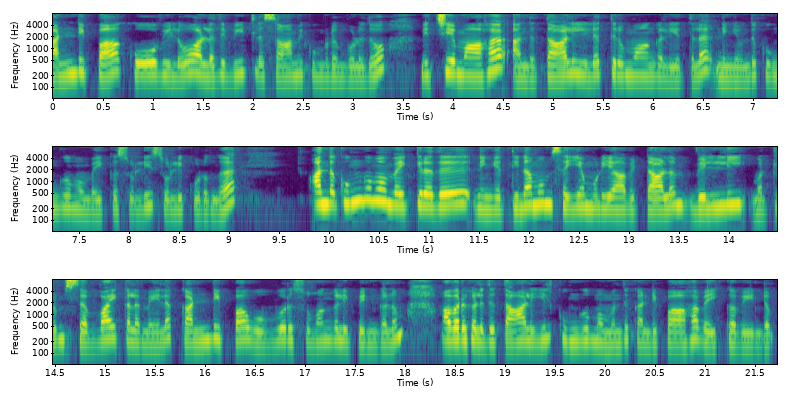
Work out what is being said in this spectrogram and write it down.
கண்டிப்பாக கோவிலோ அல்லது வீட்டில் சாமி கும்பிடும் பொழுதோ நிச்சயமாக அந்த தாலியில் திருமாங்கல்யத்தில் நீங்கள் வந்து குங்குமம் வைக்க சொல்லி சொல்லி கொடுங்க. அந்த குங்குமம் வைக்கிறது நீங்கள் தினமும் செய்ய முடியாவிட்டாலும் வெள்ளி மற்றும் செவ்வாய்க்கிழமையில் கண்டிப்பாக ஒவ்வொரு சுமங்கலி பெண்களும் அவர்களது தாலியில் குங்குமம் வந்து கண்டிப்பாக வைக்க வேண்டும்.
